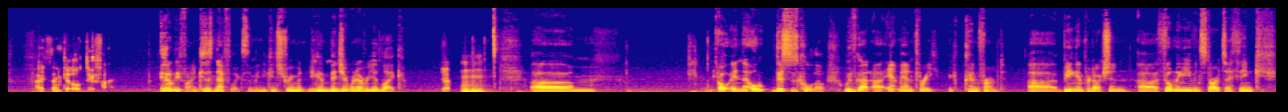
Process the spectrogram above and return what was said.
I think it'll do fine. it'll be fine because it's Netflix. I mean, you can stream it, you can binge it whenever you'd like. Yeah. Mm-hmm. Um, oh, and oh, this is cool though. We've got uh, Ant Man three confirmed, uh, being in production. Uh, filming even starts. I think.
